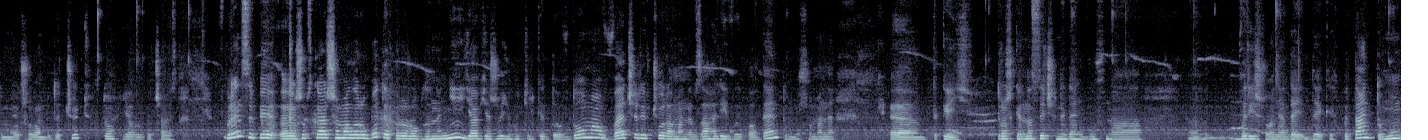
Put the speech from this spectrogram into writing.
тому якщо вам буде чуть, то я вибачаюсь. В принципі, е, щоб сказати, що мало роботи пророблено, ні, я в'яжу його тільки вдома. Ввечері вчора в мене взагалі випав день, тому що в мене е, такий трошки насичений день був на е, вирішування де- деяких питань, тому,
